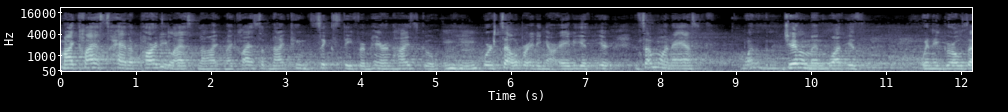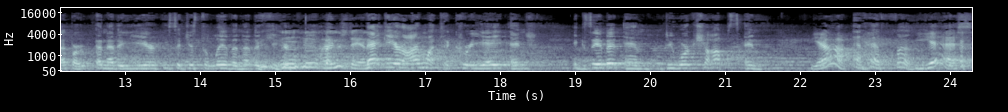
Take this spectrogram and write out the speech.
my class had a party last night. My class of 1960 from Herrin High School. We're celebrating our 80th year, and someone asked one of the gentlemen what his when he grows up or another year. He said just to live another year. Mm-hmm, I understand. That year I want to create and exhibit and do workshops and, Yeah. and have fun. Yes,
